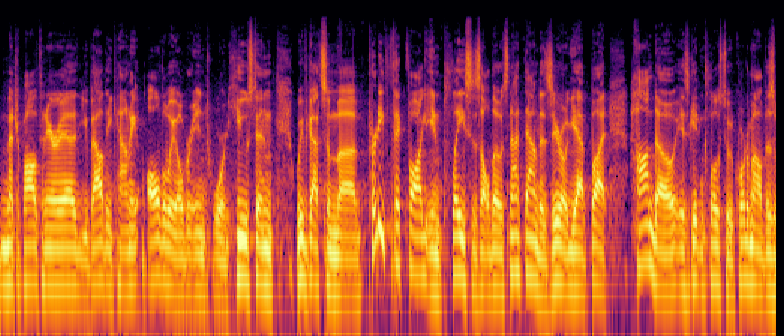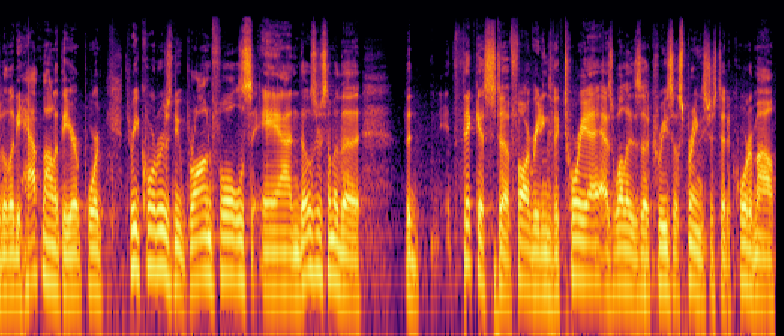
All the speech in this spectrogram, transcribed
metropolitan area, Uvalde County, all the way over in toward Houston. We've got some uh, pretty thick fog in places, although it's not down to zero yet. But Hondo is getting close to a quarter mile visibility, half mile at the airport, three quarters New Braunfels, and those are some of the the thickest uh, fog readings, Victoria as well as uh, Carrizo Springs, just at a quarter mile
